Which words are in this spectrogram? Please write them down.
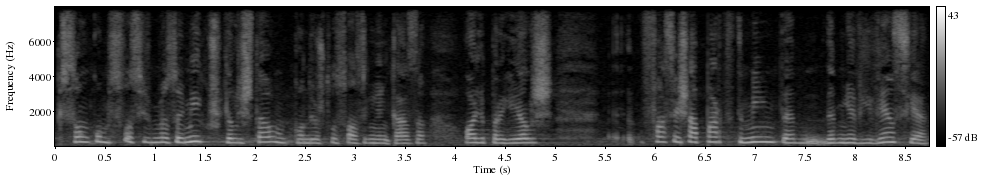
que são como se fossem os meus amigos, que eles estão, quando eu estou sozinha em casa, olho para eles, fazem já parte de mim, da, da minha vivência,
